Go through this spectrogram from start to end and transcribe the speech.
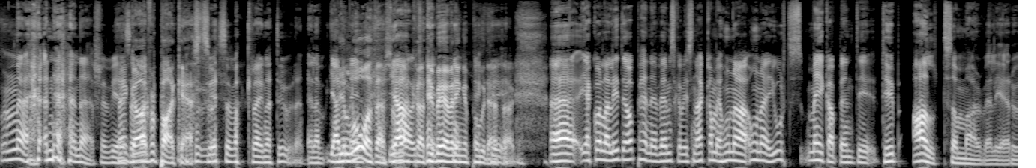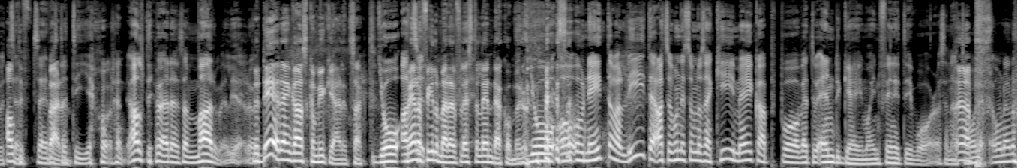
Nej, nej, nej, för vi är Thank så God for podcasts. vi är så vackra i naturen. Eller, ja, Vi men- låter så vackra att vi behöver ingen puder Okej. ett tag. Eh, jag kollar lite upp henne, vem ska vi snacka med? Hon har, hon har gjort makeupen till typ allt som Marvel ger ut Allt sen senaste världen. tio åren. Allt i världen som Marvel ger ut. det är den ganska mycket ärligt sagt. Jo, Mera alltså, filmer än de flesta länder kommer ut. Jo, och hon är inte lite, alltså hon är som någon sån här key makeup på, vet du, Endgame och Infinity War sånt. Ja, Hon, hon nog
